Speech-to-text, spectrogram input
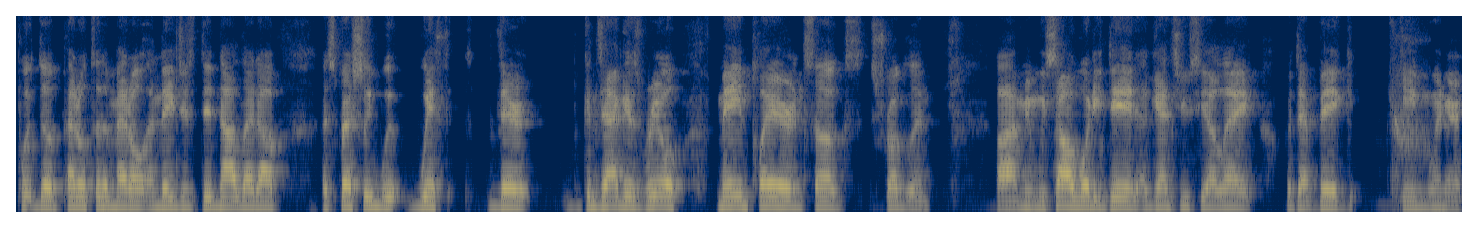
put the pedal to the metal, and they just did not let up, especially with, with their Gonzaga's real main player and Suggs struggling. Uh, I mean, we saw what he did against UCLA with that big game winner.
